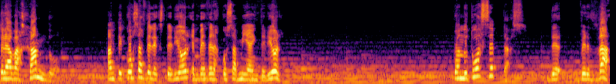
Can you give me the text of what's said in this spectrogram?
trabajando ante cosas del exterior en vez de las cosas mías interior? Cuando tú aceptas de verdad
